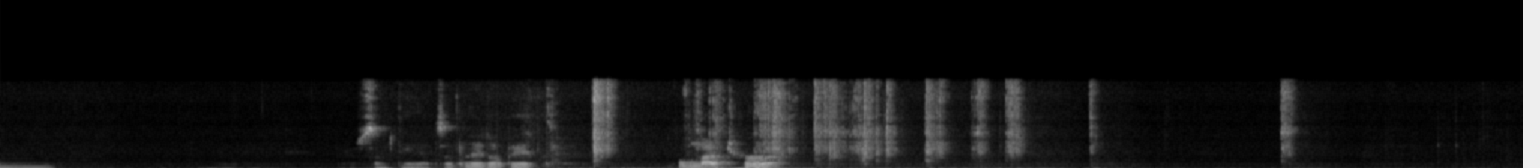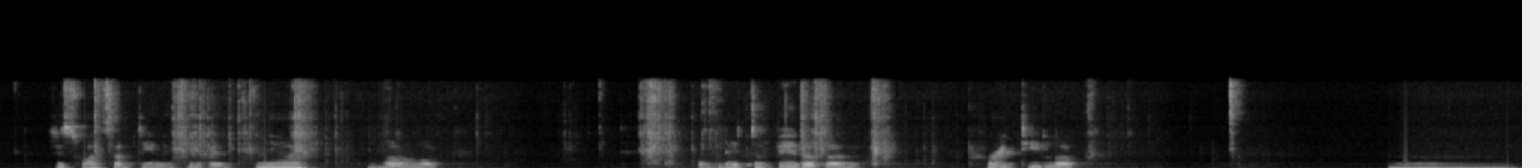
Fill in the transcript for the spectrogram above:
There's something that's a little bit flatter. Just want something to give it, yeah, a little look. A little bit of a pretty look. Um,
